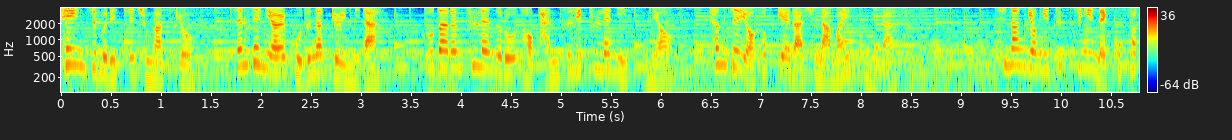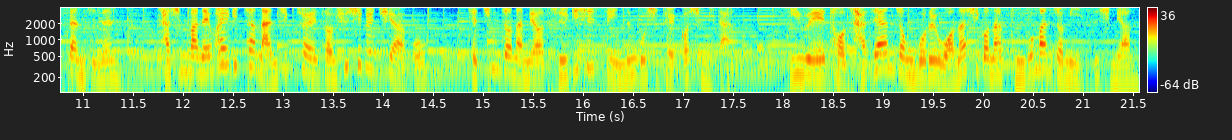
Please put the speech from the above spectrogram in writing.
헤인즈 브릿지 중학교, 센테니얼 고등학교입니다. 또 다른 플랜으로 더 반슬리 플랜이 있으며 현재 6개 랏이 남아 있습니다. 친환경이 특징인 에코팍 단지는 자신만의 활기찬 안식처에서 휴식을 취하고 재충전하며 즐기실 수 있는 곳이 될 것입니다. 이외에 더 자세한 정보를 원하시거나 궁금한 점이 있으시면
